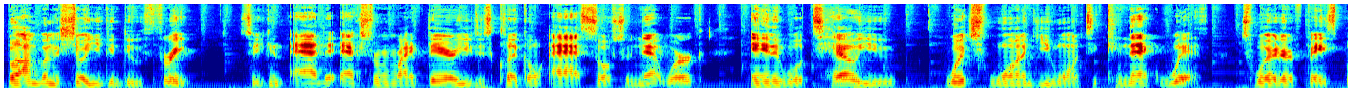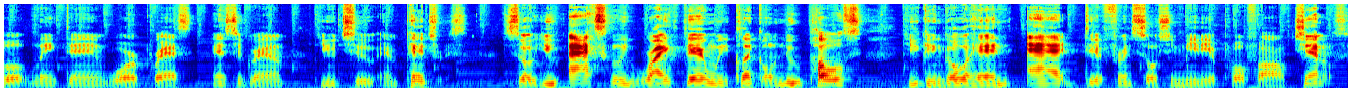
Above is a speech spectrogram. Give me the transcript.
but I'm going to show you can do three. So you can add the extra one right there. You just click on add social network and it will tell you which one you want to connect with. Twitter, Facebook, LinkedIn, WordPress, Instagram, YouTube, and Pinterest. So you actually right there when you click on new posts, you can go ahead and add different social media profile channels.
